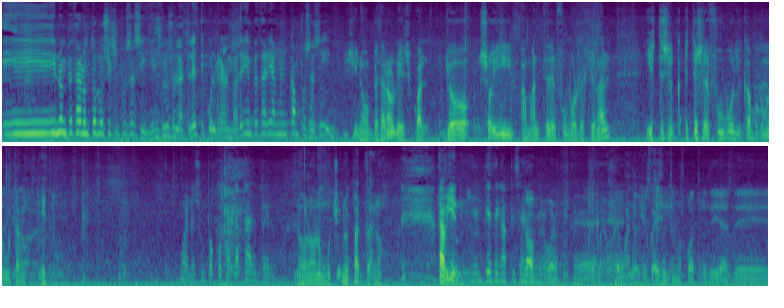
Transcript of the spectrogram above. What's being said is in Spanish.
Y no empezaron todos los equipos así, incluso el Atlético, el Real Madrid empezarían en campos así. Si no empezaron, es igual. Yo soy amante del fútbol regional y este es el, este es el fútbol y el campo que me gusta a mí, esto. Bueno, es un poco patatal, pero... No, no, no mucho, no es patatal, no. Está bien. Que empiecen a pisar. No, pero bueno, porque eh, bueno, estos últimos cuatro días de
